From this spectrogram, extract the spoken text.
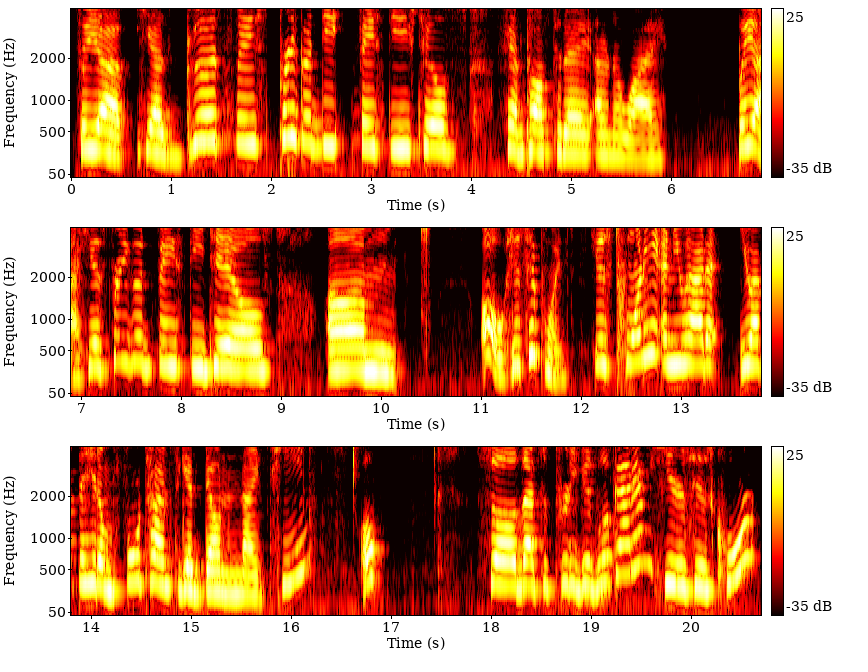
So yeah, he has good face, pretty good de face details. I can't talk today. I don't know why. But yeah, he has pretty good face details. Um, oh, his hit points. He has 20, and you had it. You have to hit him four times to get down to 19. Oh, so that's a pretty good look at him. Here's his core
